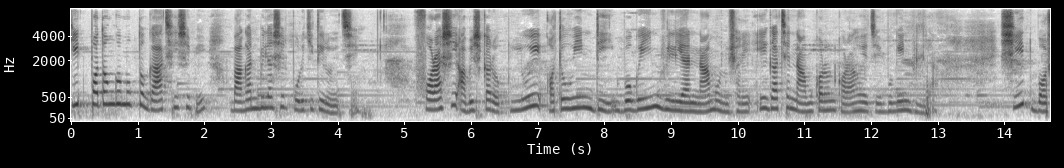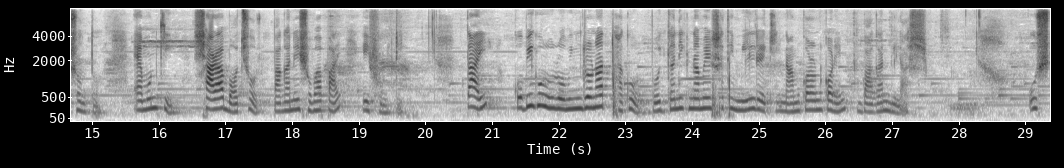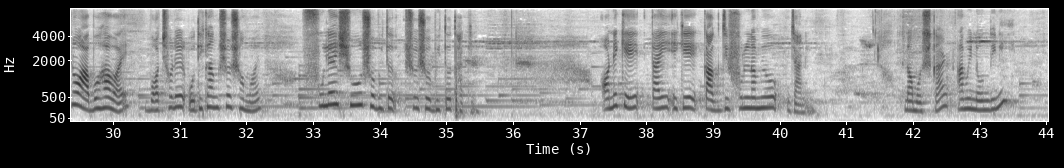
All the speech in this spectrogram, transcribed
কীটপতঙ্গমুক্ত গাছ হিসেবে বাগানবিলাসের পরিচিতি রয়েছে। ফরাসি আবিষ্কারক লুই অটোউইন ডি বোগেইনভিলিয়ার নাম অনুসারে এ গাছের নামকরণ করা হয়েছে বোগেইনভিলিয়া। শীত বসন্ত, এমনকি সারা বছর বাগানে শোভা পায় এই ফুলটি। তাই কবিগুরু রবীন্দ্রনাথ ঠাকুর বৈজ্ঞানিক নামের সাথে মিল রেখে নামকরণ করেন বাগান বিলাস উষ্ণ আবহাওয়ায় বছরের অধিকাংশ সময় ফুলে সুশোভিত সুশোভিত থাকে। অনেকে তাই একে কাগজি ফুল নামেও জানেন। নমস্কার, আমি নন্দিনী।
